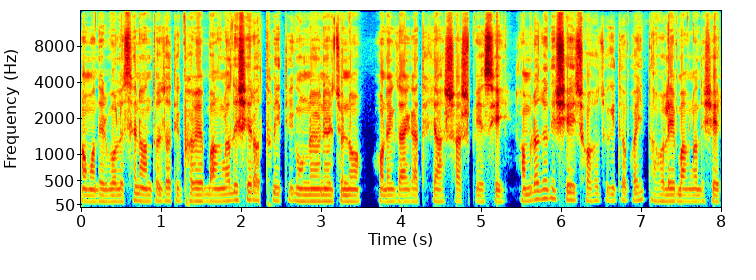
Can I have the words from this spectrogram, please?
আমাদের বলেছেন, আন্তর্জাতিকভাবে বাংলাদেশের অর্থনৈতিক উন্নয়নের জন্য অনেক জায়গা থেকে আশ্বাস পেয়েছি। আমরা যদি সেই সহযোগিতা পাই, তাহলে বাংলাদেশের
